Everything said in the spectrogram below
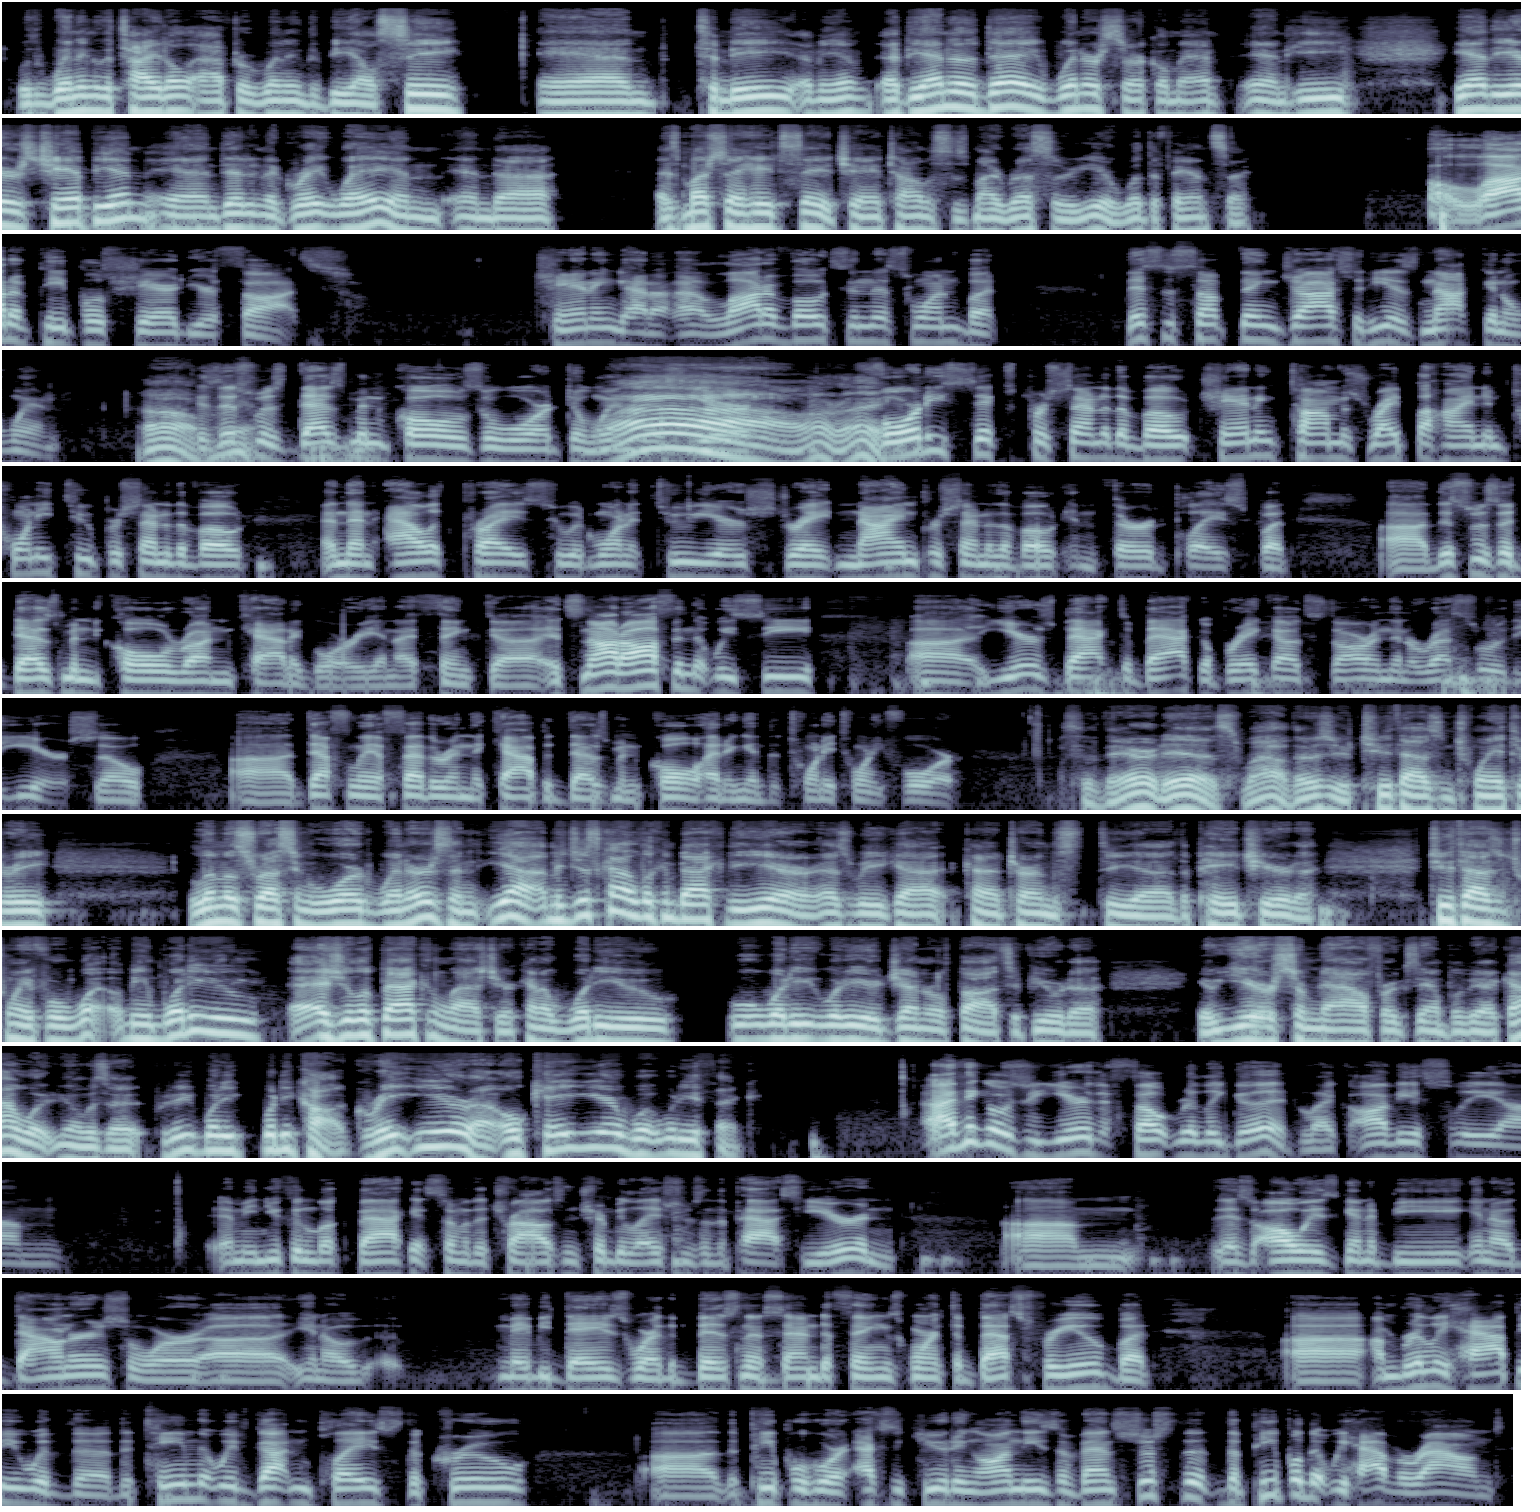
with winning the title after winning the VLC. And to me, I mean, at the end of the day, winner circle, man. And he he had the year's champion and did it in a great way. And and uh, as much as I hate to say it, Channing Thomas is my wrestler year. What the fans say? A lot of people shared your thoughts. Channing got a, a lot of votes in this one, but this is something, Josh, that he is not going to win. Oh, because this was Desmond Cole's award to win wow, this year. All right. 46% of the vote. Channing Thomas right behind him, 22% of the vote. And then Alec Price, who had won it two years straight, 9% of the vote in third place. But uh, this was a Desmond Cole run category. And I think uh, it's not often that we see uh, years back to back, a breakout star and then a wrestler of the year. So uh, definitely a feather in the cap of Desmond Cole heading into 2024. So there it is. Wow, those are your 2023 Limitless Wrestling Award winners. And yeah, I mean, just kind of looking back at the year as we got kind of turned the the, uh, the page here to 2024. What I mean, what do you as you look back in the last year, kind of what do you what do you what are your general thoughts if you were to you know, years from now, for example, be like, ah, what you know was it? What do you, what do you, what do you call it? Great year, a okay year? What what do you think? I think it was a year that felt really good. Like obviously, um, I mean, you can look back at some of the trials and tribulations of the past year, and um, there's always going to be you know downers or uh, you know maybe days where the business end of things weren't the best for you. But uh, I'm really happy with the the team that we've got in place, the crew, uh, the people who are executing on these events, just the the people that we have around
